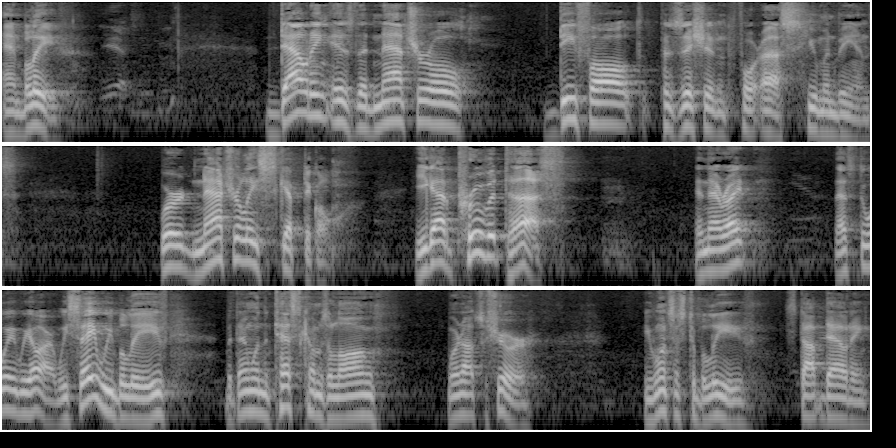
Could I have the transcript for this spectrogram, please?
and believe. Doubting is the natural default position for us human beings. We're naturally skeptical. You got to prove it to us. Isn't that right? That's the way we are. We say we believe, But then when the test comes along, we're not so sure. He wants us to believe. Stop doubting.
